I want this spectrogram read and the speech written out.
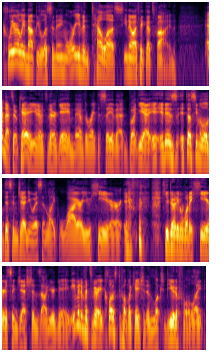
clearly not be listening or even tell us, you know, I think that's fine and that's okay. You know, it's their game; they have the right to say that. But yeah, it, it is. It does seem a little disingenuous and like, why are you here if you don't even want to hear suggestions on your game, even if it's very close to publication and looks beautiful? Like,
